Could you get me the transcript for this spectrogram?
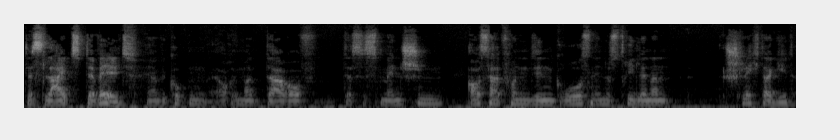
das Leid der Welt. Ja, wir gucken auch immer darauf, dass es Menschen außerhalb von den großen Industrieländern schlechter geht,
